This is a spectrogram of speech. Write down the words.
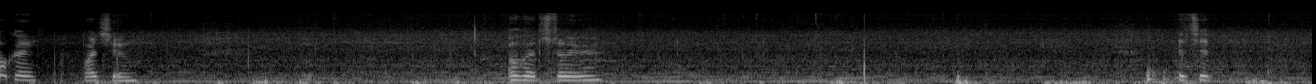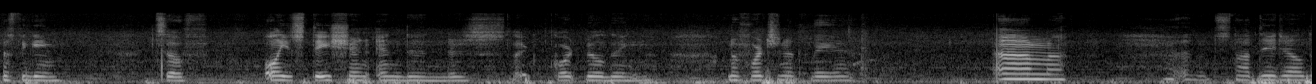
Okay, part two. Okay, it's still here. That's it. That's the game itself. Only station and then there's like court building. Unfortunately, um, it's not detailed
